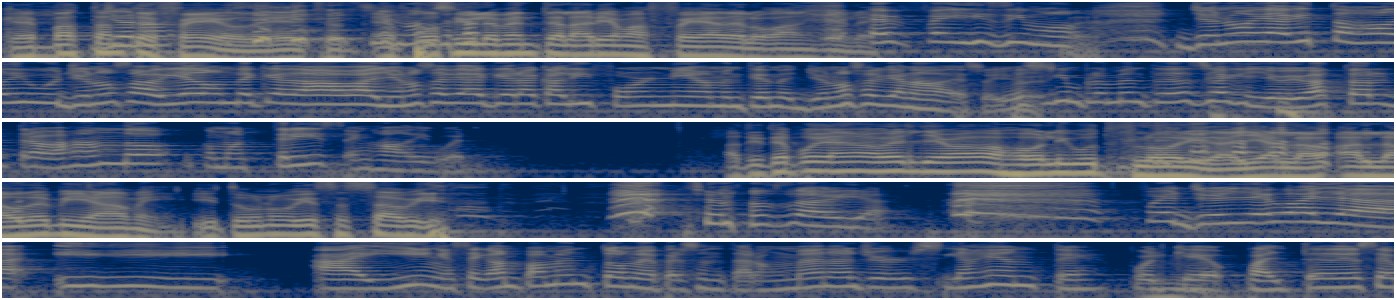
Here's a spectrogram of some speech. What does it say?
Que es bastante no- feo, de hecho. Es no posiblemente el área más fea de Los Ángeles. Es feísimo. Yo no había visto Hollywood, yo no sabía dónde quedaba, yo no sabía que era California, ¿me entiendes? Yo no sabía nada de eso. Yo Sí. simplemente decía que yo iba a estar trabajando como actriz en Hollywood. A ti te podían haber llevado a Hollywood, Florida, al, lado- al lado de Miami, y tú no hubieses sabido. Yo no sabía. Pues yo llego allá y ahí en ese campamento me presentaron managers y agentes, porque parte de ese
